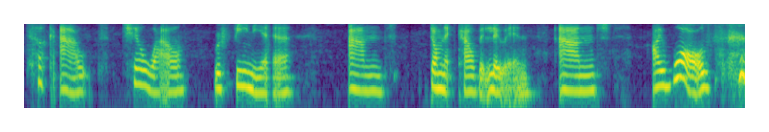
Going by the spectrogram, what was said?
took out Chilwell, Raphinha, and Dominic Calvert Lewin. And I was, you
